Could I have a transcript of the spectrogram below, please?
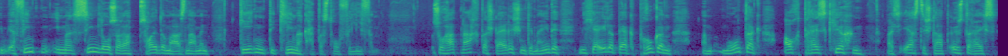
im Erfinden immer sinnloserer Pseudomaßnahmen gegen die Klimakatastrophe liefern. So hat nach der steirischen Gemeinde Michaelerberg-Bruggern am Montag auch Dreiskirchen als erste Stadt Österreichs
